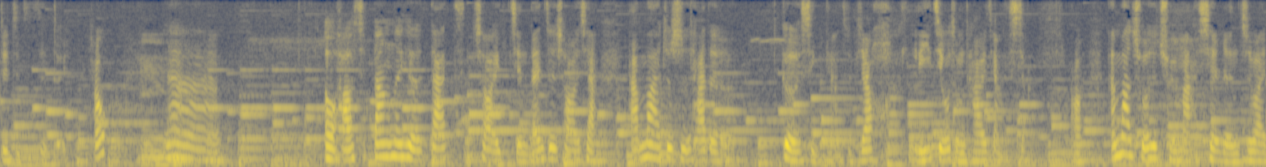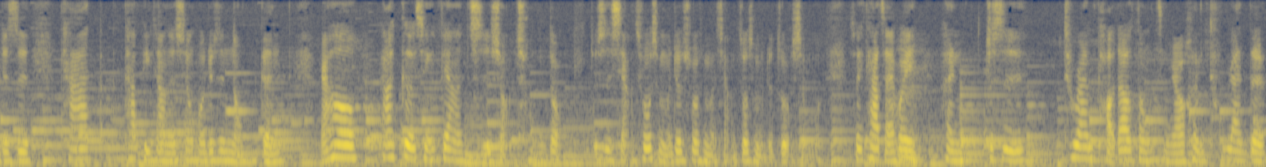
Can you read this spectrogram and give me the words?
对对对对对，好，嗯，那哦，好，帮那个大家稍微简单介绍一下，阿嬷就是她的个性这样子，比较理解为什么她会这样想。啊，阿嬷除了是群马县人之外，就是她她平常的生活就是农耕，然后她个性非常的直爽冲动，就是想说什么就说什么，想做什么就做什么，所以他才会很就是突然跑到东京，然后很突然的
